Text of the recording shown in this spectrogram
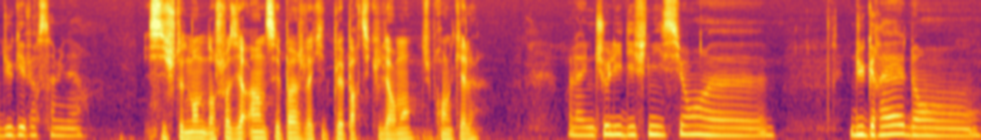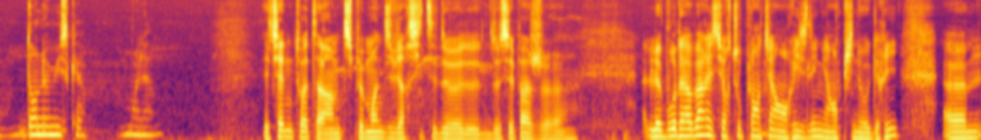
du Gewürztraminer. Si je te demande d'en choisir un de ces pages là qui te plaît particulièrement, tu prends lequel? Voilà une jolie définition du grès dans, dans nos muscats. Voilà. Etienne, toi, tu as un petit peu moins de diversité de, de, de cépages Le Broederbar est surtout planté en Riesling et en Pinot Gris. Euh,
